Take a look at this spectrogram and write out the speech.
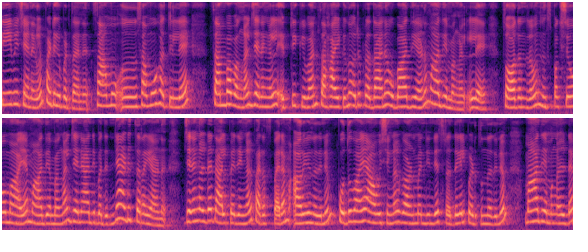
ടി വി ചാനലുകളും പട്ടികപ്പെടുത്താൻ സമൂ സമൂഹത്തിലെ സംഭവങ്ങൾ ജനങ്ങളിൽ എത്തിക്കുവാൻ സഹായിക്കുന്ന ഒരു പ്രധാന ഉപാധിയാണ് മാധ്യമങ്ങൾ അല്ലേ? സ്വതന്ത്രവും നിഷ്പക്ഷവുമായ മാധ്യമങ്ങൾ ജനാധിപത്യത്തിന്റെ അടിത്തറയാണ്. ജനങ്ങളുടെ താല്പര്യങ്ങൾ പരസ്പരം അറിയുന്നതിനും പൊതുവായ ആവശ്യങ്ങൾ ഗവൺമെന്റിന്റെ ശ്രദ്ധയിൽപ്പെടുത്തുന്നതിനും മാധ്യമങ്ങളുടെ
